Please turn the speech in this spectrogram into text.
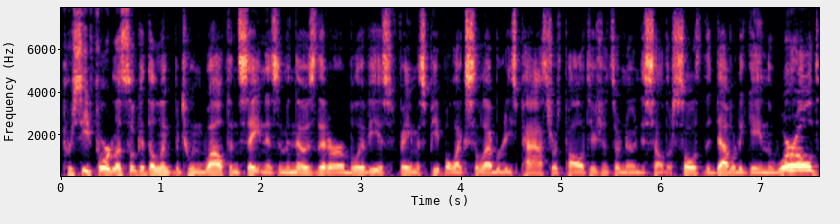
proceed forward, let's look at the link between wealth and Satanism. And those that are oblivious, famous people like celebrities, pastors, politicians are known to sell their souls to the devil to gain the world.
